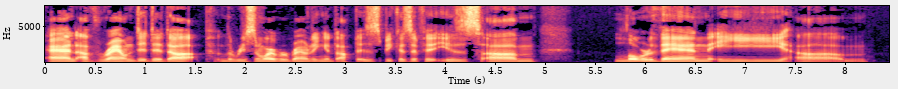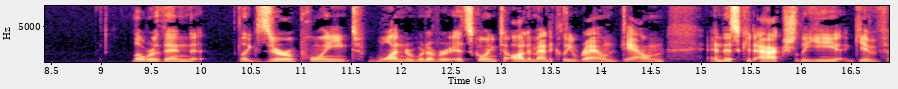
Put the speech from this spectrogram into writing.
and I've rounded it up. And the reason why we're rounding it up is because if it is um, lower than a um, lower than like 0.1 or whatever, it's going to automatically round down. And this could actually give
